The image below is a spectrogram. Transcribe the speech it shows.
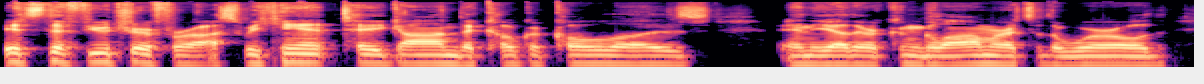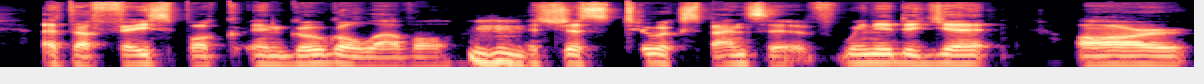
it's the future for us. We can't take on the Coca-Colas and the other conglomerates of the world at the Facebook and Google level. Mm-hmm. It's just too expensive. We need to get our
